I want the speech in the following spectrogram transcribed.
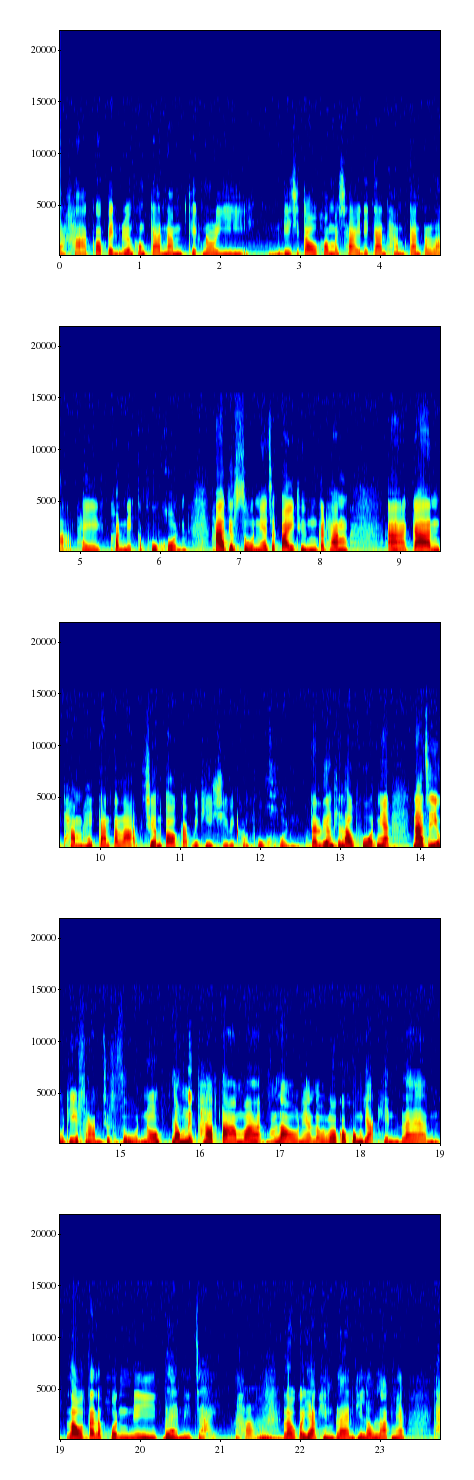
นะคะ ก็เป็นเรื่องของการนำเทคโนโลยีดิจิทัลเข้ามาใช้ในการทำการตลาดให้คอนเน c กับผู้คน 5.0 เนี่ยจะไปถึงกระทั่งอ่า การทำให้การตลาดเชื่อมต่อกับวิถีชีวิตของผู้คน แต่เรื่องที่เราพูดเนี่ยน่าจะอยู่ที่ 3.0 เนอะลองนึกภาพตามว่าเราเนี่ยเราเราก็คงอยากเห็นแบรนด์ เราแต่ละคนมีแบรนด์ในใจค่ะอืมเราก็อยากเห็นแบรนด์ที่เรารักเนี่ย ท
